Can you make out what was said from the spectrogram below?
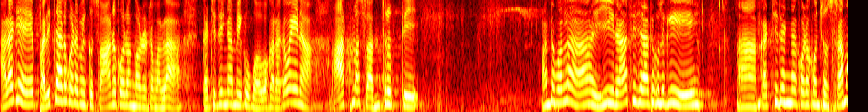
అలాగే ఫలితాలు కూడా మీకు సానుకూలంగా ఉండటం వల్ల ఖచ్చితంగా మీకు ఒక రకమైన ఆత్మ సంతృప్తి అందువల్ల ఈ రాశి జాతకులకి ఖచ్చితంగా కూడా కొంచెం శ్రమ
